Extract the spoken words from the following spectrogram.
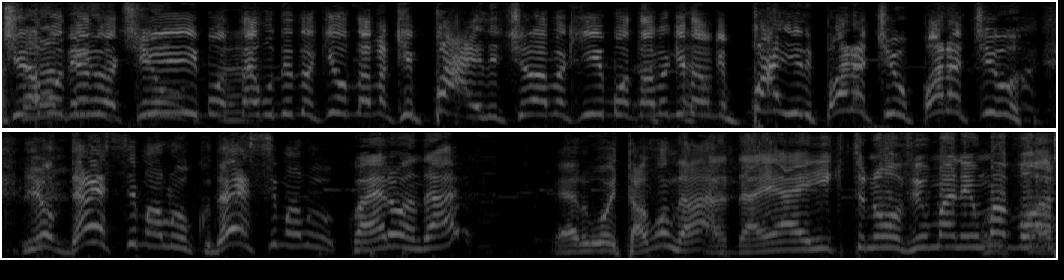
tirava o dedo aqui tio. e botava o dedo aqui, eu dava aqui, pá. Ele tirava aqui, botava aqui, dava aqui, pá. E ele, para, tio, para, tio. E eu, desce, maluco, desce, maluco. Qual era o andar? Era o oitavo andar. Daí é aí que tu não ouviu mais nenhuma voz.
